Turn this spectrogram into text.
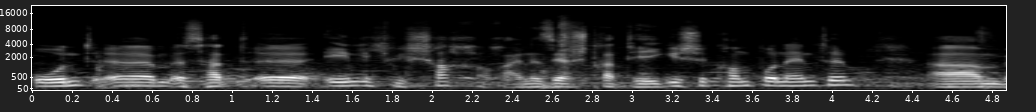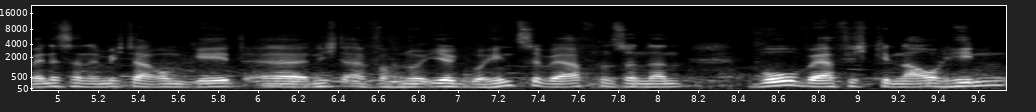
Und ähm, es hat äh, ähnlich wie Schach auch eine sehr strategische Komponente, ähm, wenn es dann nämlich darum geht, äh, nicht einfach nur irgendwo hinzuwerfen, sondern wo werfe ich genau hin,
